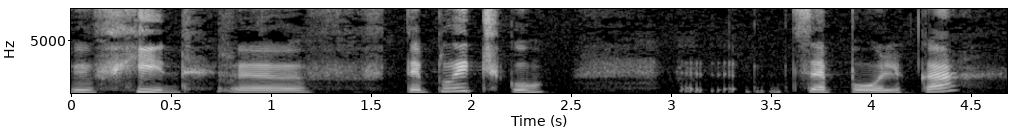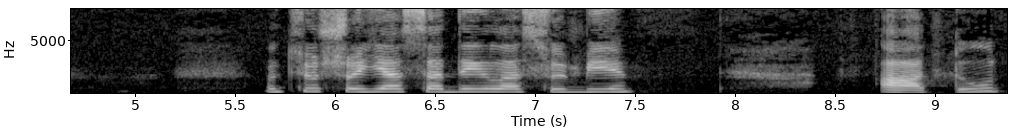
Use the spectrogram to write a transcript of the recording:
вхід е, в тепличку, це полька. Оцю, що я садила собі. А тут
